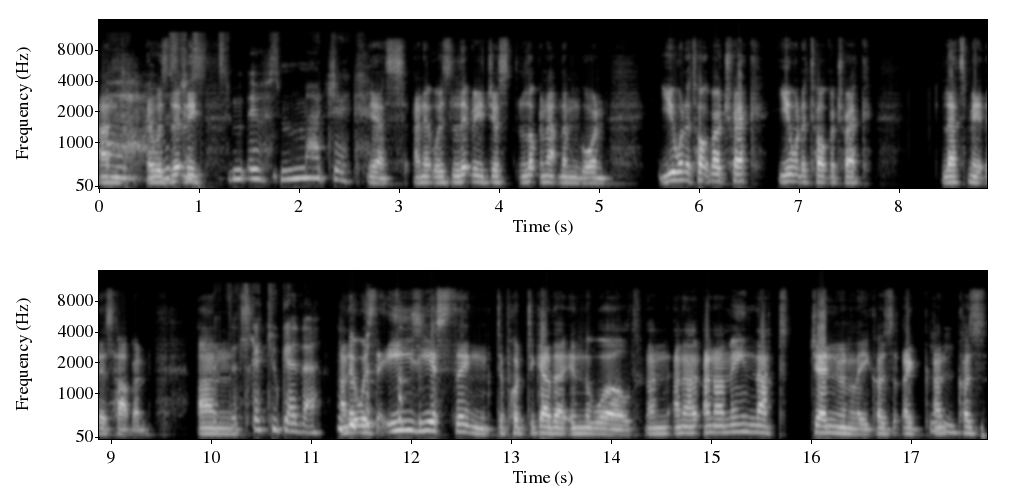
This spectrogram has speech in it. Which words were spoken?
and Oh, it was literally just, it was magic. yes, and it was literally just looking at them going, "You want to talk about Trek? You want to talk about Trek? Let's make this happen." Let's, And let's get together. and it was the easiest thing to put together in the world, and and I and I mean that genuinely because like because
